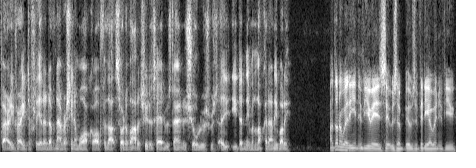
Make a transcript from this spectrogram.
very, very deflated. I've never seen him walk off with that sort of attitude. His head was down, his shoulders was. He didn't even look at anybody. I don't know where the interview is. It was a it was a video interview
